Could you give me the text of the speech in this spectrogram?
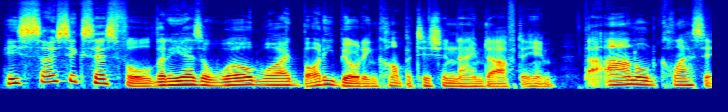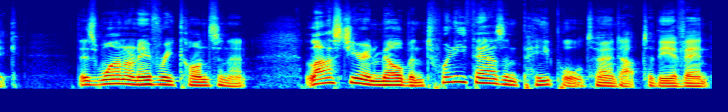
He's so successful that he has a worldwide bodybuilding competition named after him, the Arnold Classic. There's one on every continent. Last year in Melbourne, 20,000 people turned up to the event,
